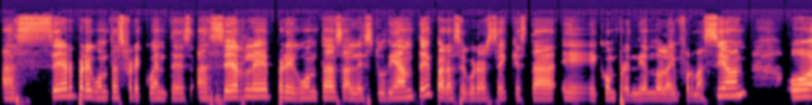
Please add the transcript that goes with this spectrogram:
hacer preguntas frecuentes, hacerle preguntas al estudiante para asegurarse que está eh, comprendiendo la información o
